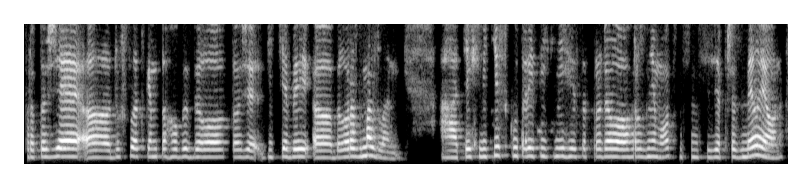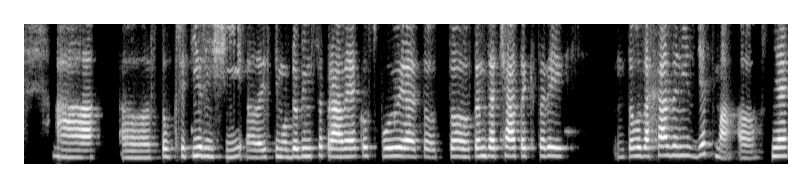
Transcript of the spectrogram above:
protože důsledkem toho by bylo to, že dítě by bylo rozmazlené. A těch výtisků tady té knihy se prodalo hrozně moc, myslím si, že přes milion. A uh, s tou třetí říší, ale s tím obdobím se právě jako spojuje to, to, ten začátek tady toho zacházení s dětma. Vlastně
